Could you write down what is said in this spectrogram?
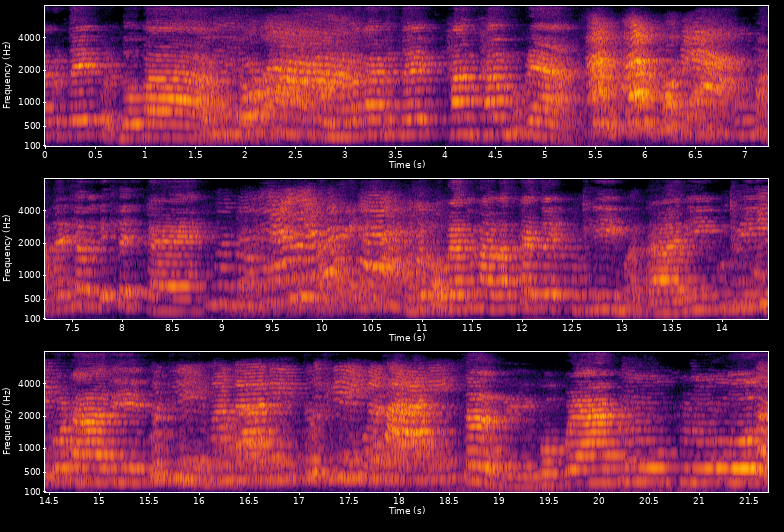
तिथं कोण काय पडतंय खंडोबा खंडोबा काय म्हणतोय थांब थांब भोपळ्या तू म्हातारीला बघितलंयस काय म्हणजे भोपळ्यातून आवाज काय येतोय कुठली म्हातारी कुठली कोठारी चल रे भोपळ्या टुणूक टुणूक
